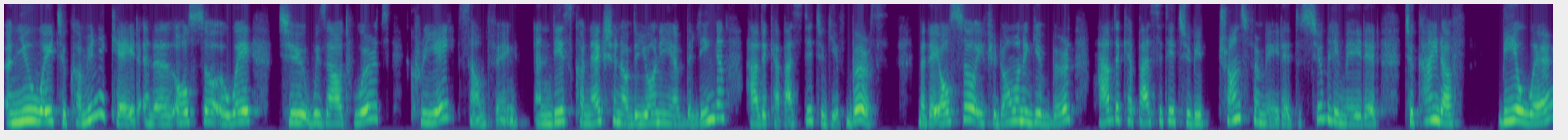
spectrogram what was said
a new way to communicate and also a way to without words create something. And this connection of the yoni of the lingam have the capacity to give birth. But they also if you don't want to give birth have the capacity to be transformated to sublimated to kind of be aware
